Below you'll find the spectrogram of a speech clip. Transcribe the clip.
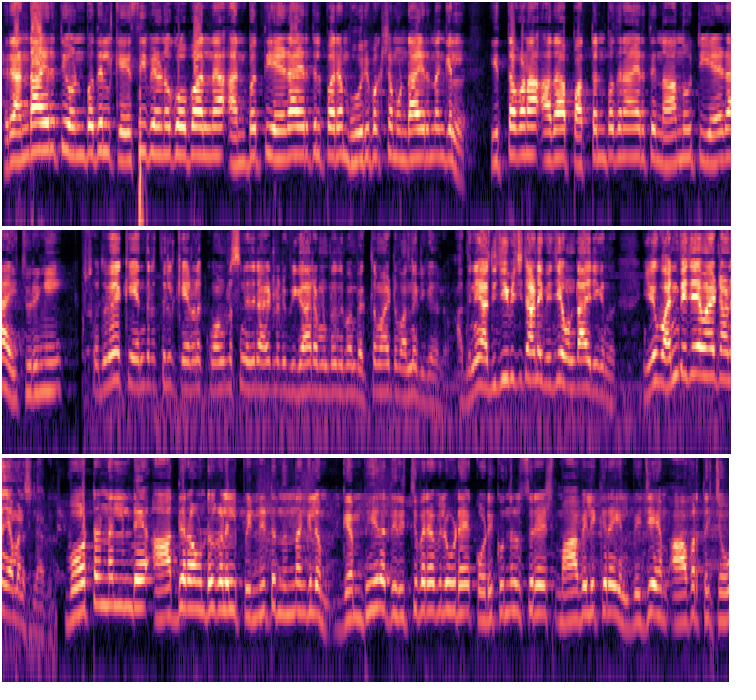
രണ്ടായിരത്തി ഒൻപതിൽ കെ സി വേണുഗോപാലിന് അൻപത്തി ഏഴായിരത്തിൽ പരം ഭൂരിപക്ഷം ഉണ്ടായിരുന്നെങ്കിൽ ഇത്തവണ അത് പത്തൊൻപതിനായിരത്തി നാനൂറ്റി ഏഴായി ചുരുങ്ങി. പൊതുവേ കേന്ദ്രത്തിൽ കേരള കോൺഗ്രസിനെതിരായിട്ടുള്ള ഒരു വികാരമുണ്ടെന്ന് ഇപ്പം വ്യക്തമായിട്ട് വന്നിരിക്കുന്നല്ലോ അതിനെ അതിജീവിച്ചിട്ടാണ് വിജയം ഉണ്ടായിരിക്കുന്നത്. ഇത് വൻ വിജയമായിട്ടാണ് ഞാൻ മനസ്സിലാക്കുന്നത്. വോട്ടെണ്ണലിന്റെ ആദ്യ റൗണ്ടുകളിൽ പിന്നിട്ട് നിന്നെങ്കിലും ഗംഭീര തിരിച്ചുവരവിലൂടെ കൊടിക്കുന്നിൽ സുരേഷ് മാവേലിക്കരയിൽ വിജയം ആവർത്തിച്ചു.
